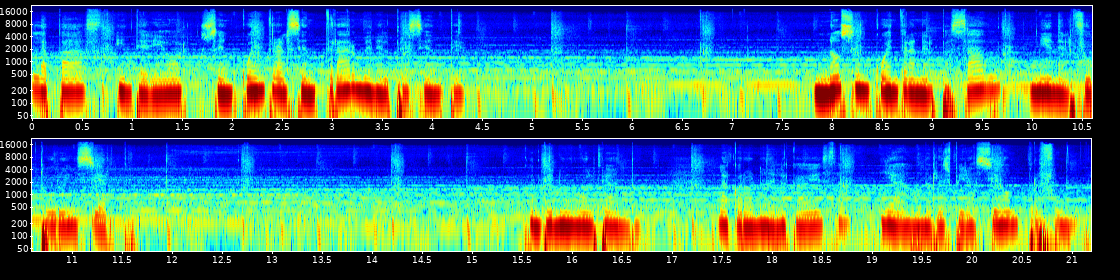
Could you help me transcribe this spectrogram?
La paz interior se encuentra al centrarme en el presente. no se encuentra en el pasado ni en el futuro incierto. Continúo golpeando la corona de la cabeza y hago una respiración profunda.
